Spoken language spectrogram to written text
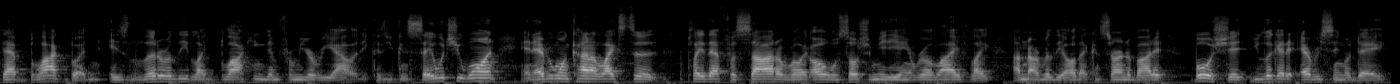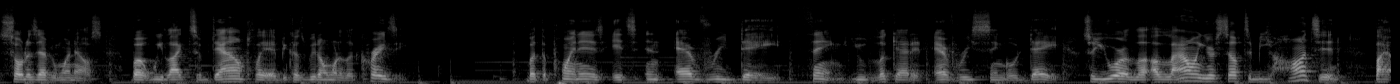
that block button is literally like blocking them from your reality because you can say what you want and everyone kind of likes to play that facade of like oh well social media in real life like i'm not really all that concerned about it bullshit you look at it every single day so does everyone else but we like to downplay it because we don't want to look crazy. But the point is, it's an everyday thing. You look at it every single day. So you are allowing yourself to be haunted by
